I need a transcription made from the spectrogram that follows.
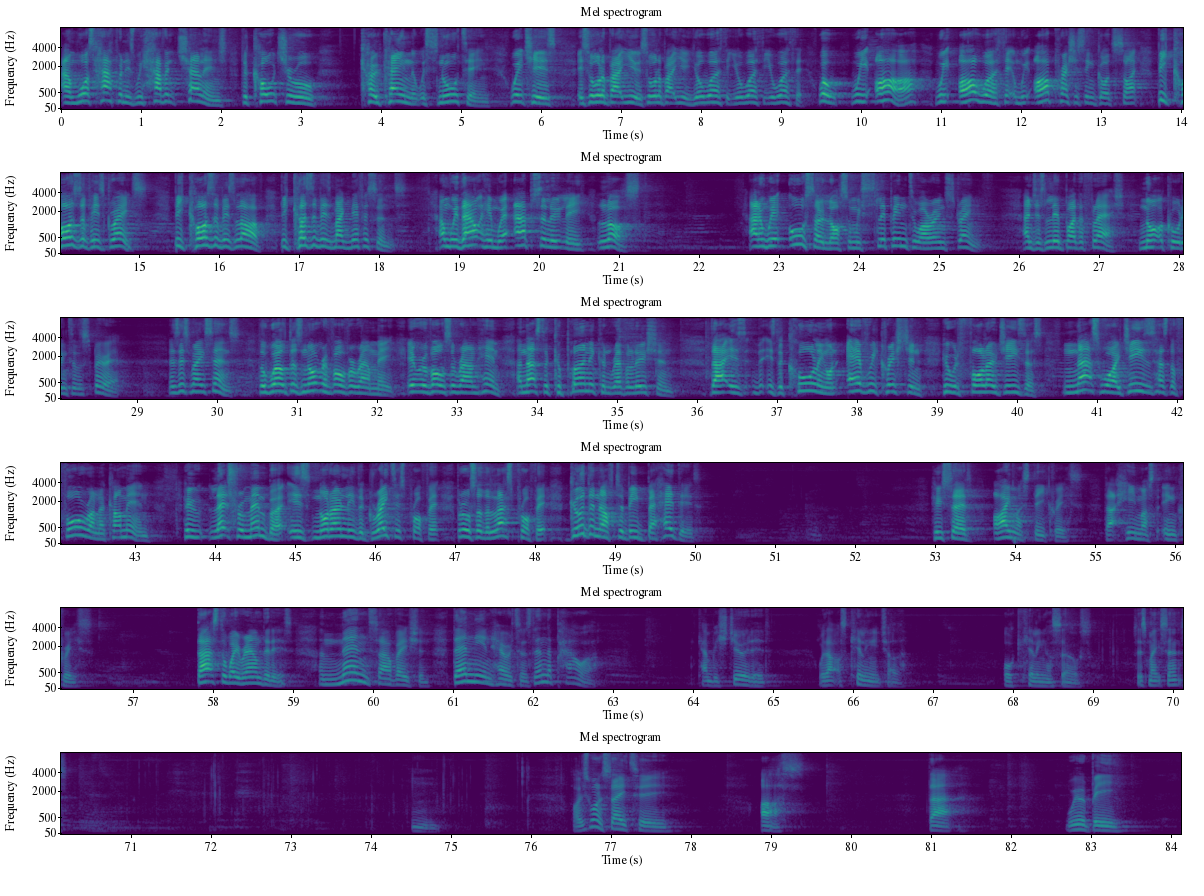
And what's happened is we haven't challenged the cultural cocaine that we're snorting, which is, it's all about you, it's all about you, you're worth it, you're worth it, you're worth it. Well, we are, we are worth it, and we are precious in God's sight because of His grace, because of His love, because of His magnificence. And without Him, we're absolutely lost. And we're also lost when we slip into our own strength and just live by the flesh, not according to the Spirit. Does this make sense? The world does not revolve around me, it revolves around Him. And that's the Copernican revolution. That is, is the calling on every Christian who would follow Jesus. And that's why Jesus has the forerunner come in, who, let's remember, is not only the greatest prophet, but also the last prophet, good enough to be beheaded, who said, I must decrease, that he must increase. That's the way round it is and then salvation, then the inheritance, then the power can be stewarded without us killing each other or killing ourselves. Does this make sense? Mm. I just want to say to us that we would be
